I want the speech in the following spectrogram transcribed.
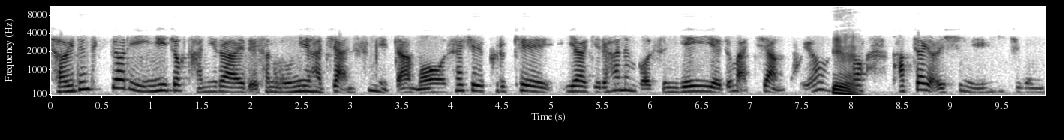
저희는 특별히 인위적 단일화에 대해서는 논의하지 않습니다. 뭐 사실 그렇게 이야기를 하는 것은 예의에도 맞지 않고요. 예. 그래서 각자 열심히 지금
